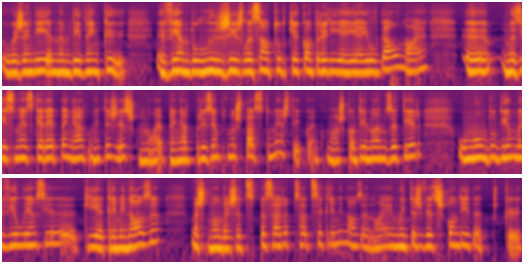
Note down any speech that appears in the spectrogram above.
hoje em dia, na medida em que, havendo legislação, tudo que a contraria é ilegal, não é? Uh, mas isso nem sequer é apanhado muitas vezes, como não é apanhado, por exemplo, no espaço doméstico, em que nós continuamos a ter o mundo de uma violência que é criminosa, mas que não deixa de se passar apesar de ser criminosa, não é? Muitas vezes escondida, porque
